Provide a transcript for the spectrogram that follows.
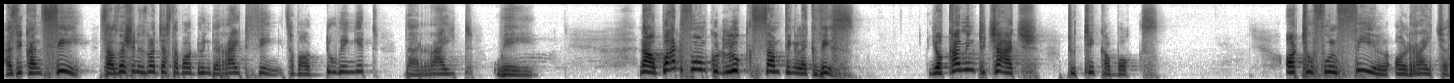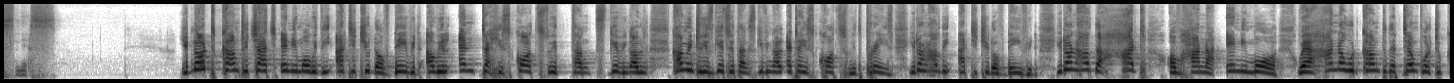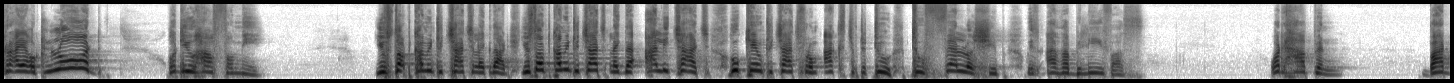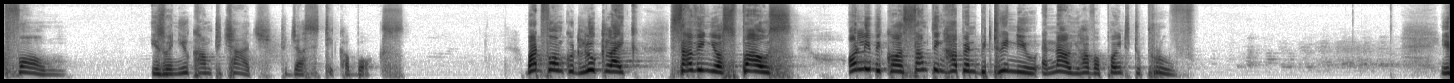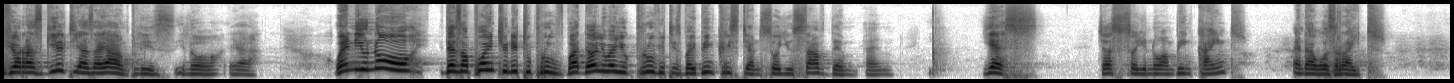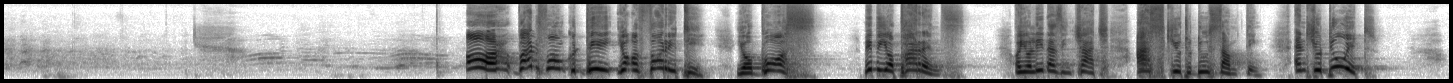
As you can see, salvation is not just about doing the right thing, it's about doing it the right way. Now, bad form could look something like this You're coming to church to tick a box or to fulfill all righteousness. You don't come to church anymore with the attitude of David. I will enter his courts with thanksgiving. I will come into his gates with thanksgiving. I'll enter his courts with praise. You don't have the attitude of David. You don't have the heart of Hannah anymore, where Hannah would come to the temple to cry out, Lord, what do you have for me? You stopped coming to church like that. You stopped coming to church like the early church who came to church from Acts chapter 2 to fellowship with other believers. What happened? Bad form is when you come to church to just tick a box. Bad form could look like serving your spouse only because something happened between you and now you have a point to prove. If you're as guilty as I am, please, you know, yeah. When you know there's a point you need to prove, but the only way you prove it is by being Christian, so you serve them. And yes, just so you know, I'm being kind and I was right. Or bad form could be your authority, your boss, maybe your parents or your leaders in church ask you to do something and you do it.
